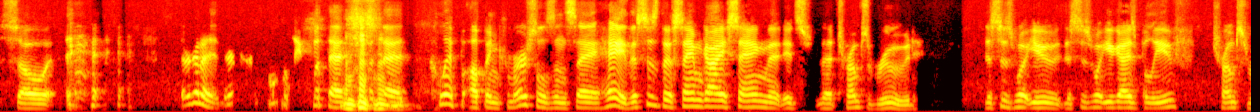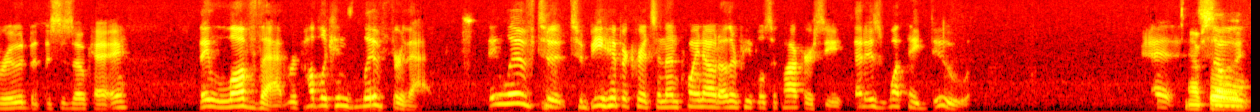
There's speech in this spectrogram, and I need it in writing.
So they're gonna they're totally put that put that clip up in commercials and say, "Hey, this is the same guy saying that it's that Trump's rude. This is what you this is what you guys believe. Trump's rude, but this is okay." They love that. Republicans live for that. They live to to be hypocrites and then point out other people's hypocrisy. That is what they do. Eh, Absolutely. So,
